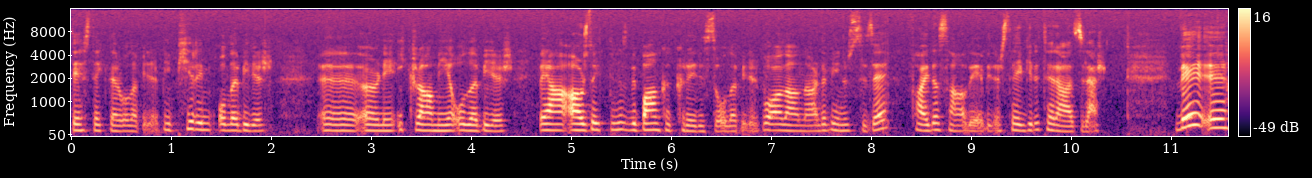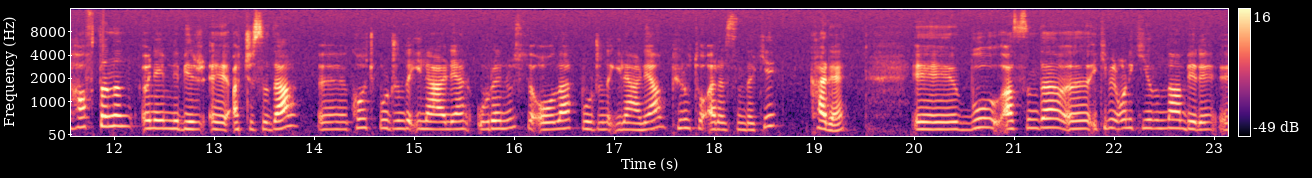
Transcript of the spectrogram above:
destekler olabilir. Bir prim olabilir. Ee, örneğin ikramiye olabilir veya arzu ettiğiniz bir banka kredisi olabilir. Bu alanlarda Venüs size fayda sağlayabilir sevgili teraziler. Ve e, haftanın önemli bir e, açısı da e, Koç burcunda ilerleyen Uranüs ve Oğlak burcunda ilerleyen Plüto arasındaki kare. E, bu aslında e, 2012 yılından beri e,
